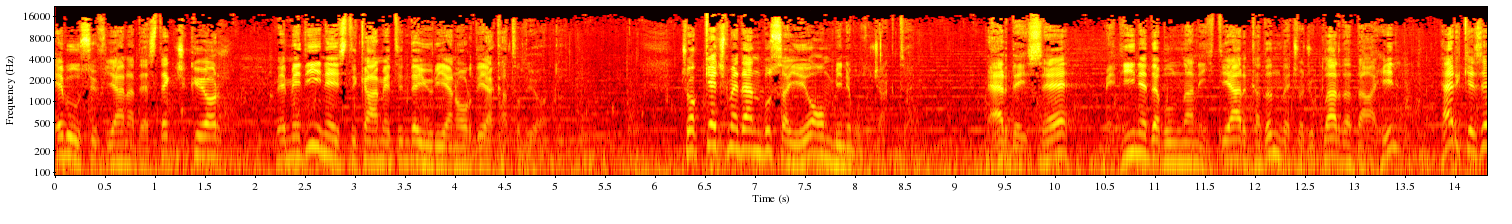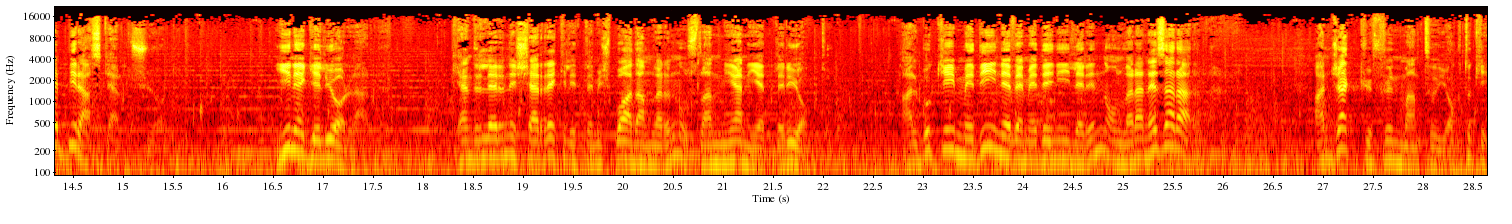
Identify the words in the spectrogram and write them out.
Ebu Süfyan'a destek çıkıyor ve Medine istikametinde yürüyen orduya katılıyordu. Çok geçmeden bu sayı 10 bini bulacaktı. Neredeyse Medine'de bulunan ihtiyar kadın ve çocuklar da dahil herkese bir asker düşüyordu. Yine geliyorlardı. Kendilerini şerre kilitlemiş bu adamların uslanmaya niyetleri yoktu. Halbuki Medine ve Medenilerin onlara ne zararı vardı? Ancak küfrün mantığı yoktu ki.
